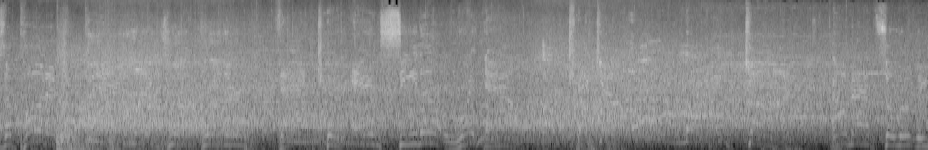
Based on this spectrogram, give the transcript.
his opponent. Big leg drop, brother. That could end Cena right now. A Kick out. Oh, my God. I'm absolutely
